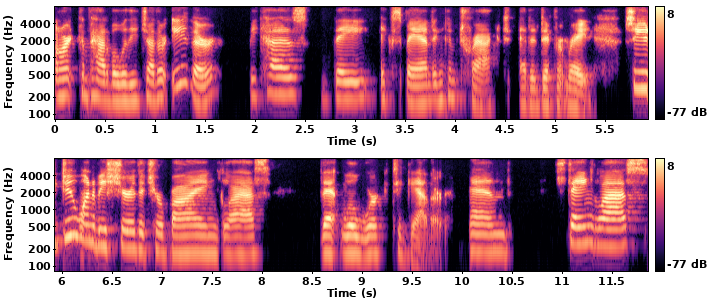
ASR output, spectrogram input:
aren't compatible with each other either because they expand and contract at a different rate. So you do want to be sure that you're buying glass that will work together. And stained glass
